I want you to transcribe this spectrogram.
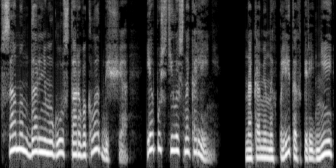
в самом дальнем углу старого кладбища и опустилась на колени. На каменных плитах перед ней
